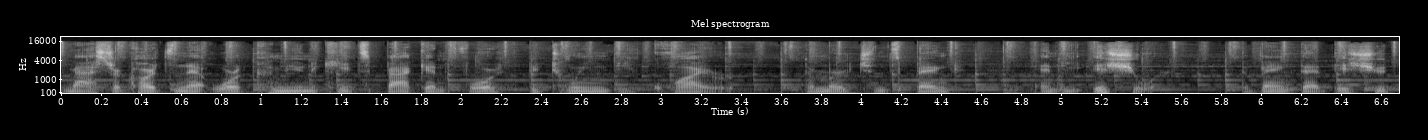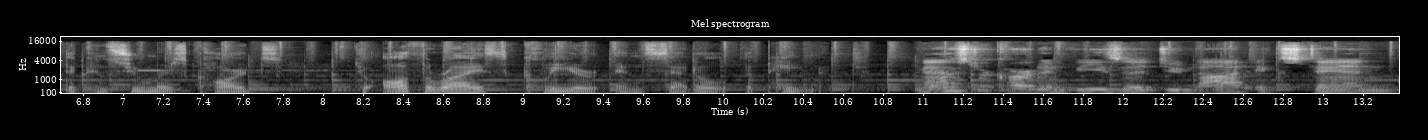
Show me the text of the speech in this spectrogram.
MasterCard's network communicates back and forth between the acquirer, the merchant's bank, and the issuer, the bank that issued the consumer's cards, to authorize, clear, and settle the payment. MasterCard and Visa do not extend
